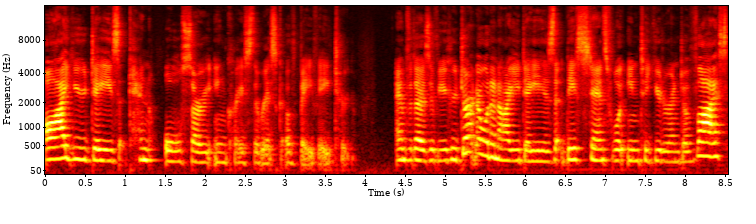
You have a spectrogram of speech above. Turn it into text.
IUDs can also increase the risk of BV too. And for those of you who don't know what an IUD is, this stands for intrauterine device,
